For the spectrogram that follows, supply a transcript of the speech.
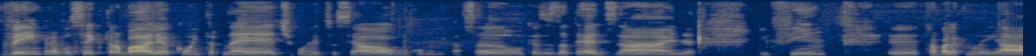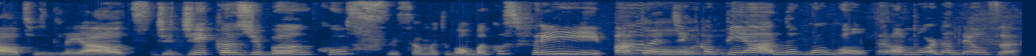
vêm para você que trabalha com internet, com rede social, com comunicação, ou que às vezes até é designer, enfim é, trabalha com layout, fazendo layouts, de dicas de bancos, isso é muito bom, bancos free, para Adoro. de copiar no Google, pelo amor da deusa.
